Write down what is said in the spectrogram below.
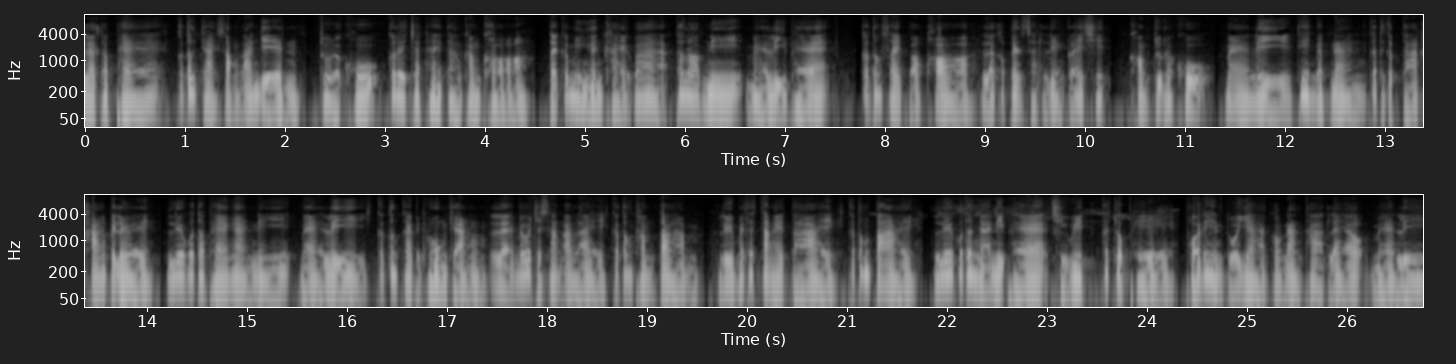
แล้วถ้าแพ้ก็ต้องจ่าย 2 ล้านเยน จูรคุก็เลยจัดให้ตามคำขอ แต่ก็มีเงื่อนไขว่าถ้ารอบนี้แมรี่แพ้ ก็ต้องใส่ปลอกคอ แล้วก็เป็นสัตว์เลี้ยงใกล้ชิดของจุลคุแมรี่ที่เห็นแบบนั้นก็ถึงกับตาค้างไปเลย เรียกว่าถ้าแพ้งานนี้แมรี่ก็ต้องกลายเป็นห้งจัง และไม่ว่าจะสั่งอะไรก็ต้องทำตาม หรือแม้แต่สั่งให้ตายก็ต้องตาย เรียกว่าถ้างานนี้แพ้ชีวิตก็จบเพพอได้เห็นตัวอย่างของนางทาสแล้วแมรี่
